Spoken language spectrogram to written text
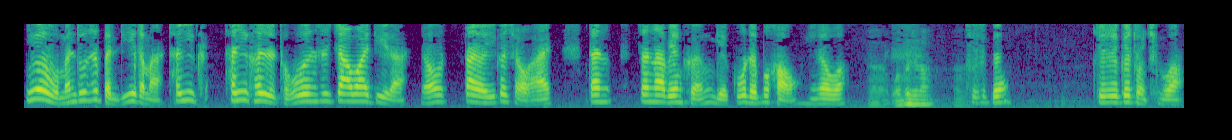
因为我们都是本地的嘛，他一开他一开始头婚是嫁外地的，然后带了一个小孩，但在那边可能也过得不好，你知道不？嗯，我不知道。就是各就是各种情况。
